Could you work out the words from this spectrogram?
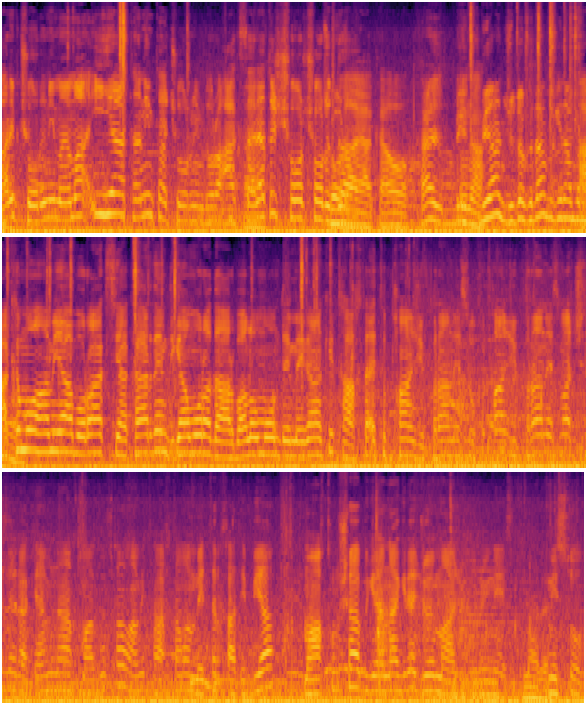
Қариб чоруним ама и я таним та чоруним дора аксарияташ чор чор Чор. да яка о ҳай Ина. биён ҷудо кардам бигинам ака мо ҳам як бора аксия кардем дига моро дар бало монде мегӯянд ки тахтаи ту панҷи пира нест охи панҷи пира нест ма чизера ки ҳамин нарх ма гуфтам ҳамин тахта ма метр хади бия маъқул ша бигира нагира ҷои маҷбурӣ нест. Мисол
